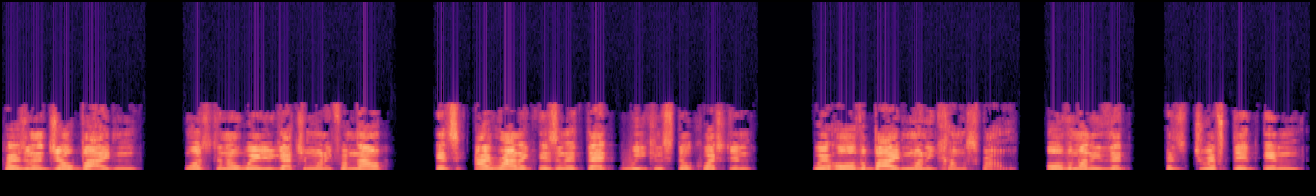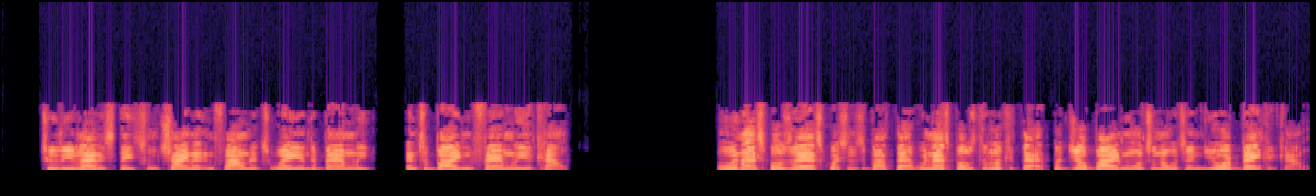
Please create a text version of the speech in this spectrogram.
President Joe Biden wants to know where you got your money from. Now, it's ironic, isn't it, that we can still question where all the Biden money comes from, all the money that has drifted in to the United States from China and found its way into family into Biden family accounts. Well, we're not supposed to ask questions about that. We're not supposed to look at that. But Joe Biden wants to know what's in your bank account.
